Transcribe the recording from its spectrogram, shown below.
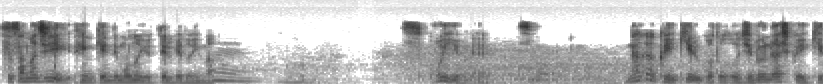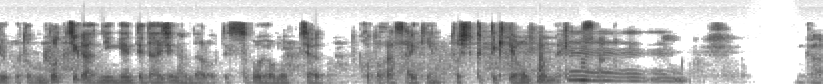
凄まじい偏見で物を言ってるけど、今。うん、すごいよね。そう。長く生きることと自分らしく生きることのどっちが人間って大事なんだろうってすごい思っちゃうことが最近年食ってきて思うんだけどさ、うんうんうんなんか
